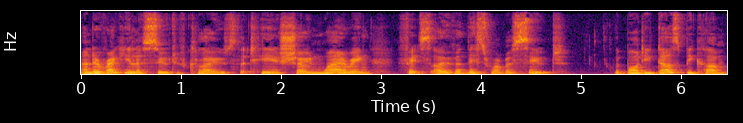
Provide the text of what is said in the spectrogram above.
And a regular suit of clothes that he is shown wearing fits over this rubber suit. The body does become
